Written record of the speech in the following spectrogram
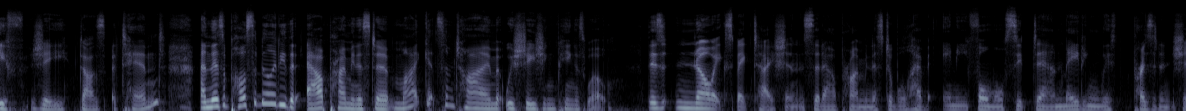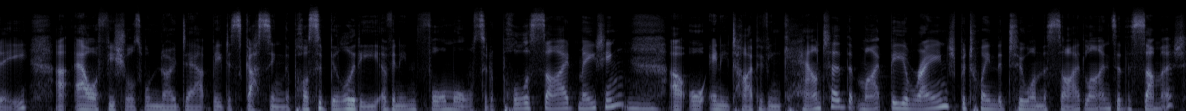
if Xi does attend. And there's a possibility that our Prime Minister might get some time with Xi Jinping as well. There's no expectations that our Prime Minister will have any formal sit down meeting with President Xi. Uh, our officials will no doubt be discussing the possibility of an informal sort of pull aside meeting mm. uh, or any type of encounter that might be arranged between the two on the sidelines of the summit.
